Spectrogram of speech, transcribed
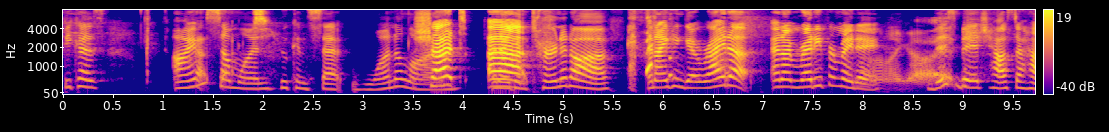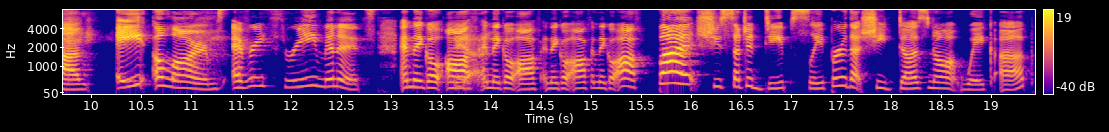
Because I'm That someone sucked. who can set one alarm. Shut and I can turn it off and I can get right up and I'm ready for my oh day. Oh my god. This bitch has to have eight alarms every three minutes and they go off Yeah. and they go off and they go off and they go off. But she's such a deep sleeper that she does not wake up.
